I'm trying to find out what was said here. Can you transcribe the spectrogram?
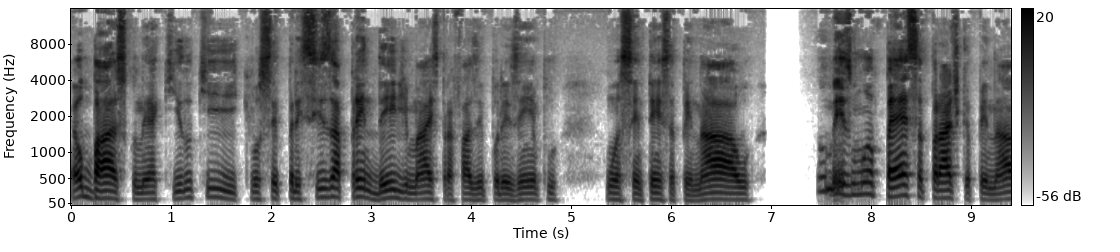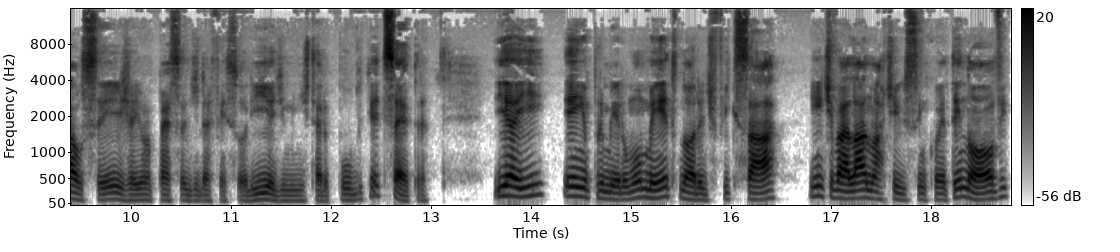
é o básico, né? Aquilo que, que você precisa aprender demais para fazer, por exemplo, uma sentença penal, ou mesmo uma peça prática penal, seja uma peça de defensoria, de Ministério Público, etc. E aí, em um primeiro momento, na hora de fixar, a gente vai lá no artigo 59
